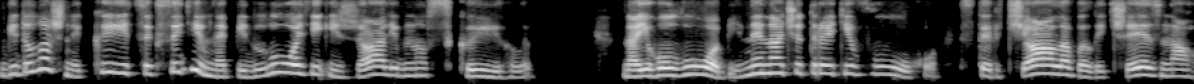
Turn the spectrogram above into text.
Бідолашний кицик сидів на підлозі і жалібно скиглив. На його лобі, неначе третє вухо, стирчала величезна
